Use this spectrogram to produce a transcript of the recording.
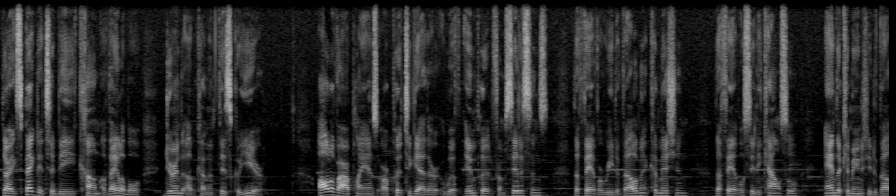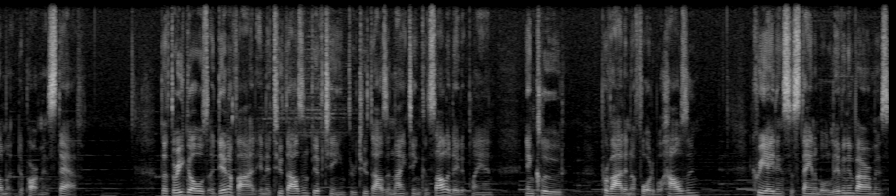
that are expected to become available during the upcoming fiscal year. All of our plans are put together with input from citizens, the Fayetteville Redevelopment Commission, the Fayetteville City Council, and the Community Development Department staff. The three goals identified in the 2015 through 2019 Consolidated Plan include providing affordable housing, creating sustainable living environments,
